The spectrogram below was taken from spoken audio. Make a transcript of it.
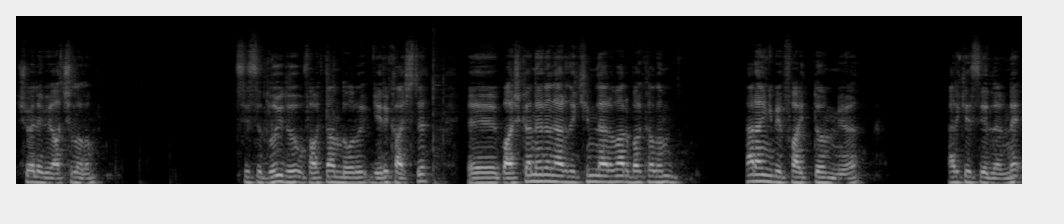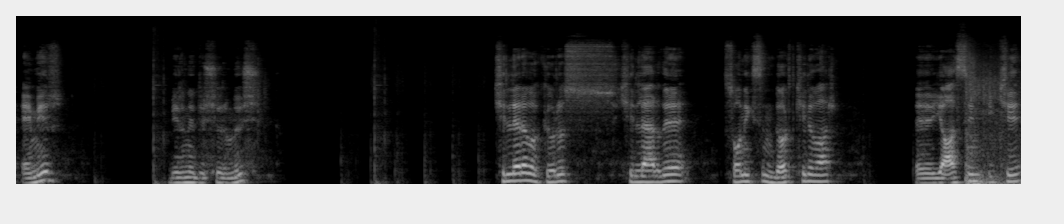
Şöyle bir açılalım. Sisi duydu. Ufaktan doğru geri kaçtı. Ee, başka nerelerde kimler var bakalım. Herhangi bir fight dönmüyor. Herkes yerlerine. Emir birini düşürmüş. Killere bakıyoruz. Killerde Sonics'in 4 killi var. Ee, Yasin 2.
